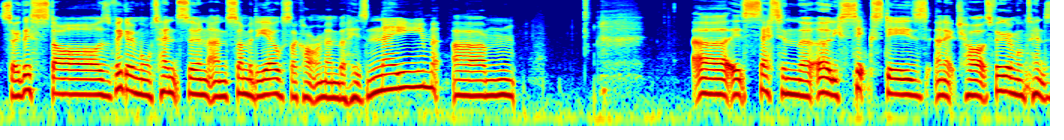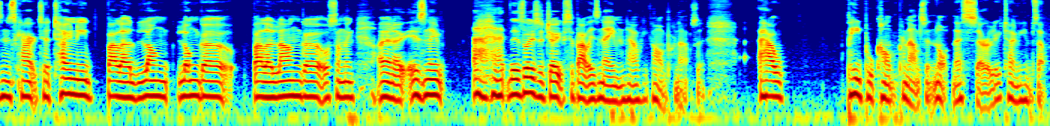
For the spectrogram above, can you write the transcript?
So this stars Viggo Mortensen and somebody else. I can't remember his name. Um, uh, it's set in the early 60s and it charts Viggo Mortensen's character Tony Ballalonga, Ballalonga or something. I don't know. His name. There's loads of jokes about his name and how he can't pronounce it. How people can't pronounce it, not necessarily Tony himself.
